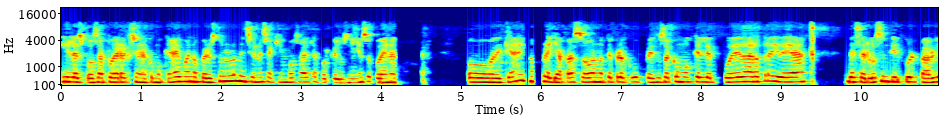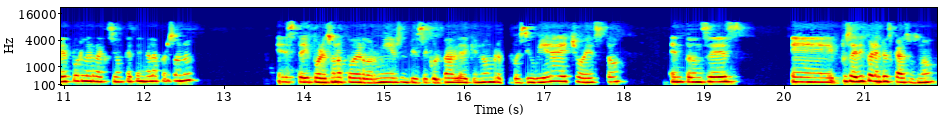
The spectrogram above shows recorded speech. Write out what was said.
y la esposa puede reaccionar como que, ay, bueno, pero esto no lo menciones aquí en voz alta porque los niños se pueden. O de que, ay, no, pero ya pasó, no te preocupes. O sea, como que le puede dar otra idea de hacerlo sentir culpable por la reacción que tenga la persona. Este, y por eso no poder dormir, sentirse culpable de que, no, hombre, pues si hubiera hecho esto. Entonces, eh, pues hay diferentes casos, ¿no?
